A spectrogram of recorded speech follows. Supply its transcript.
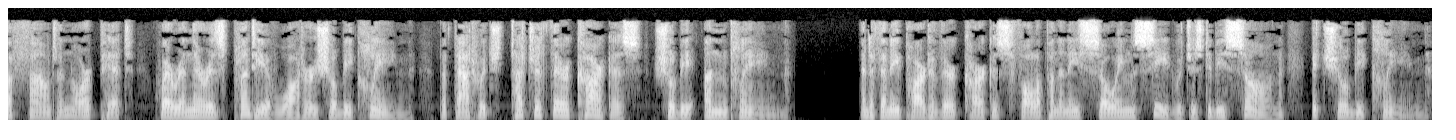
a fountain or pit, wherein there is plenty of water, shall be clean, but that which toucheth their carcass shall be unclean. And if any part of their carcass fall upon any sowing seed which is to be sown, it shall be clean.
